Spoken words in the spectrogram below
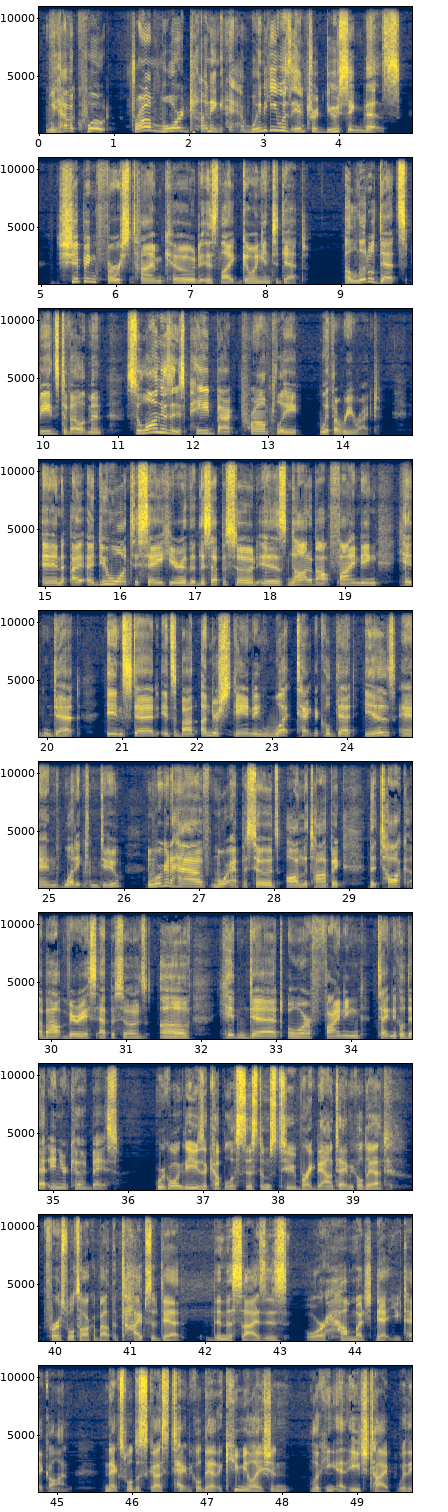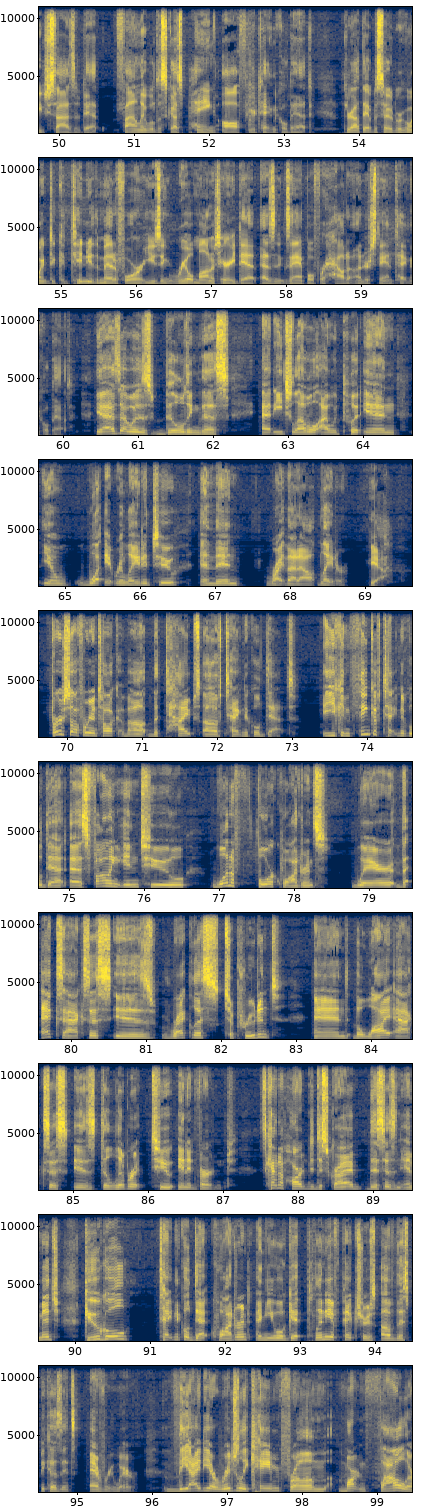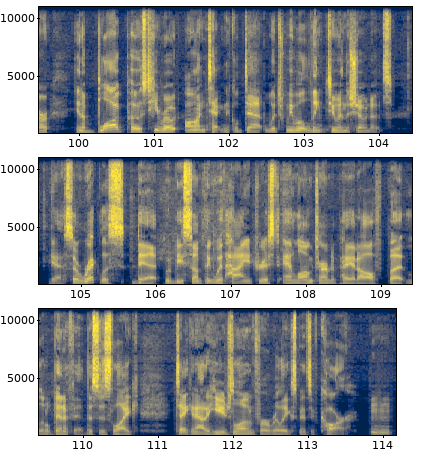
We have a quote from Ward Cunningham when he was introducing this. Shipping first time code is like going into debt. A little debt speeds development so long as it is paid back promptly with a rewrite. And I, I, do want to say here that this episode is not about finding hidden debt. Instead, it's about understanding what technical debt is and what it can do. And we're going to have more episodes on the topic that talk about various episodes of hidden debt or finding technical debt in your code base. We're going to use a couple of systems to break down technical debt. First, we'll talk about the types of debt, then the sizes or how much debt you take on. Next, we'll discuss technical debt accumulation, looking at each type with each size of debt. Finally, we'll discuss paying off your technical debt. Throughout the episode, we're going to continue the metaphor using real monetary debt as an example for how to understand technical debt. Yeah, as I was building this, at each level, I would put in, you know, what it related to and then write that out later. Yeah. First off, we're going to talk about the types of technical debt. You can think of technical debt as falling into one of four quadrants where the x axis is reckless to prudent and the y axis is deliberate to inadvertent. It's kind of hard to describe this as an image. Google technical debt quadrant and you will get plenty of pictures of this because it's everywhere. The idea originally came from Martin Fowler in a blog post he wrote on technical debt, which we will link to in the show notes. Yeah, so reckless debt would be something with high interest and long term to pay it off, but little benefit. This is like taking out a huge loan for a really expensive car. Mm-hmm.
